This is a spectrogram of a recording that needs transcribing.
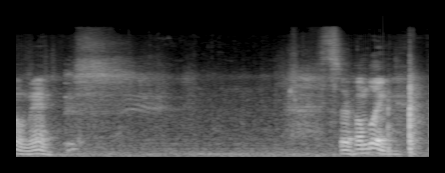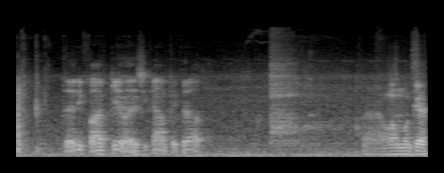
oh man. So humbling. 35 kilos, you can't pick it up. One more go.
